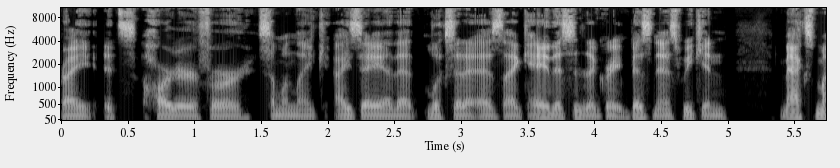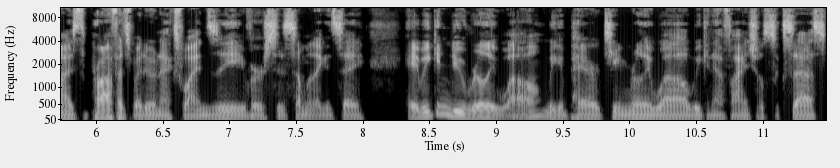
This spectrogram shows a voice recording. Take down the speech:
right it's harder for someone like isaiah that looks at it as like hey this is a great business we can maximize the profits by doing X, Y, and Z versus someone that can say, hey, we can do really well. We can pay our team really well. We can have financial success.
